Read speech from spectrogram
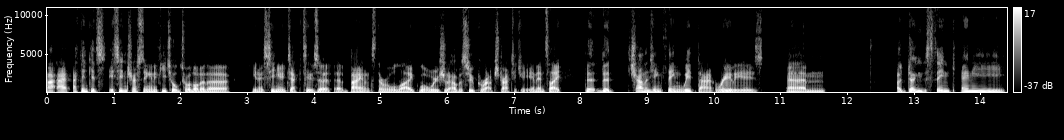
I, I think it's it's interesting, and if you talk to a lot of the you know, senior executives at, at, banks, they're all like, well, we should have a super app strategy. And it's like the, the challenging thing with that really is, um, I don't think any,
